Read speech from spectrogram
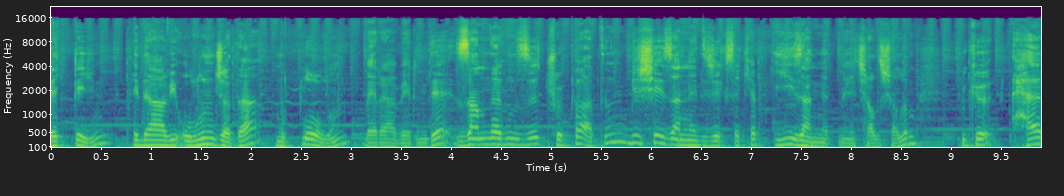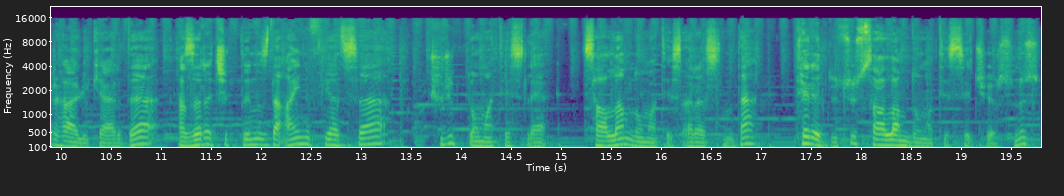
bekleyin. Tedavi olunca da mutlu olun beraberinde. Zanlarınızı çöpe atın. Bir şey zannedeceksek hep iyi zannetmeye çalışalım. Çünkü her halükarda pazara çıktığınızda aynı fiyatsa çürük domatesle sağlam domates arasında tereddütsüz sağlam domates seçiyorsunuz.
